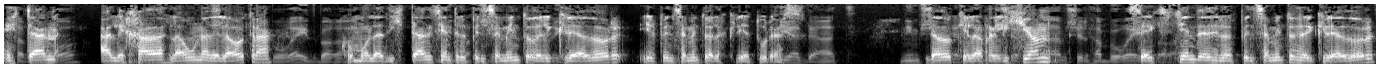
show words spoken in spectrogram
están alejadas la una de la otra como la distancia entre el pensamiento del Creador y el pensamiento de las criaturas. Dado que la religión se extiende desde los pensamientos del Creador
